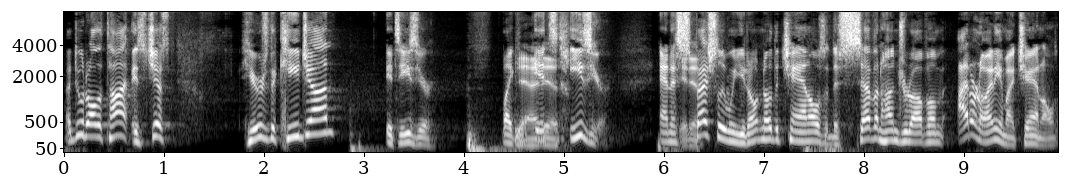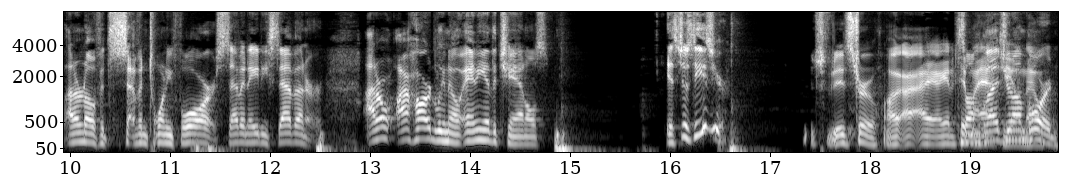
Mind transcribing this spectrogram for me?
I do it all the time. It's just here's the key, John. It's easier. Like Yeah, it's is. easier. And especially when you don't know the channels, and there's 700 of them. I don't know any of my channels. I don't know if it's 724 or 787 or I don't. I hardly know any of the channels. It's just easier. It's, it's true. I, I, I got to tip so I'm glad you you're on board.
